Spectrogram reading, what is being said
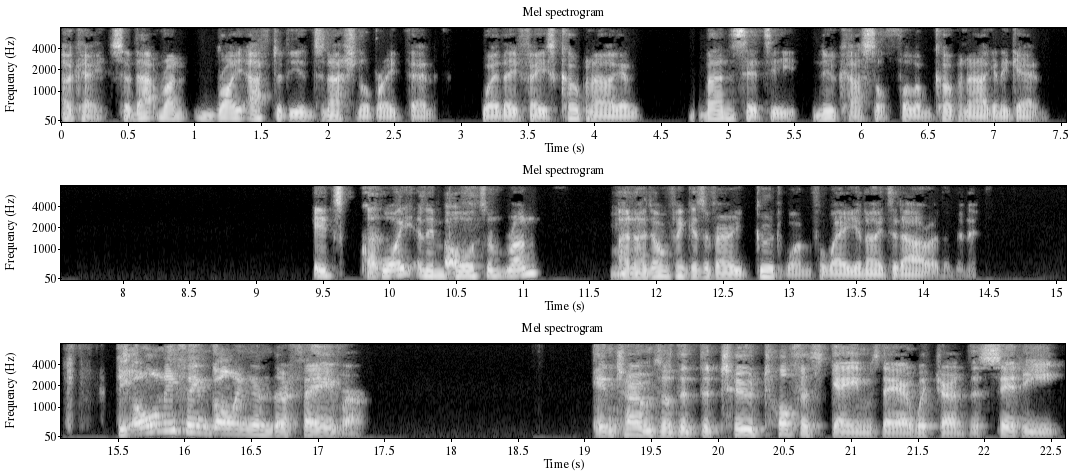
Okay, so that run right after the international break, then where they face Copenhagen, Man City, Newcastle, Fulham, Copenhagen again. It's quite an important run, mm. and I don't think it's a very good one for where United are at the minute. The only thing going in their favour in terms of the, the two toughest games there, which are the City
